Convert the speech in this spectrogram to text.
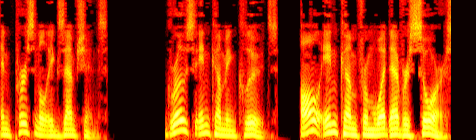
and personal exemptions. Gross income includes, "...all income from whatever source."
